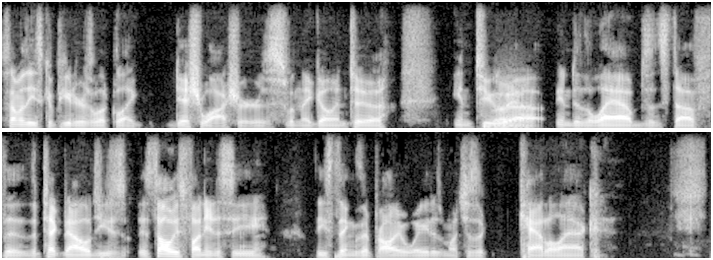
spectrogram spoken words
some of these computers look like dishwashers when they go into into Oh, yeah. uh, into the labs and stuff. The the technologies it's always funny to see these things that probably weighed as much as a Cadillac.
